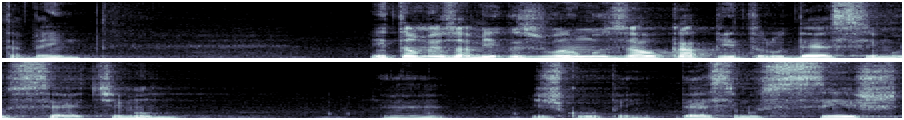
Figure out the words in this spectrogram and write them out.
Tá bem? Então, meus amigos, vamos ao capítulo 17. Né? Desculpem, 16.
